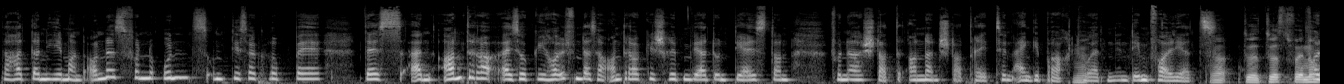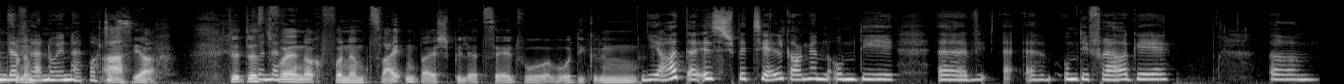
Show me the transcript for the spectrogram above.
Da hat dann jemand anders von uns und dieser Gruppe das ein Antrag, also geholfen, dass ein Antrag geschrieben wird und der ist dann von einer Stadt, anderen Stadträtin eingebracht ja. worden, in dem Fall jetzt. Ja, du, du hast vorhin noch von der von Frau Neuner. Ah, ja. Du, du hast vorher noch von einem zweiten Beispiel erzählt, wo, wo die Grünen. Ja, da ist speziell gegangen um die, äh, äh, äh, um die Frage, ähm,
